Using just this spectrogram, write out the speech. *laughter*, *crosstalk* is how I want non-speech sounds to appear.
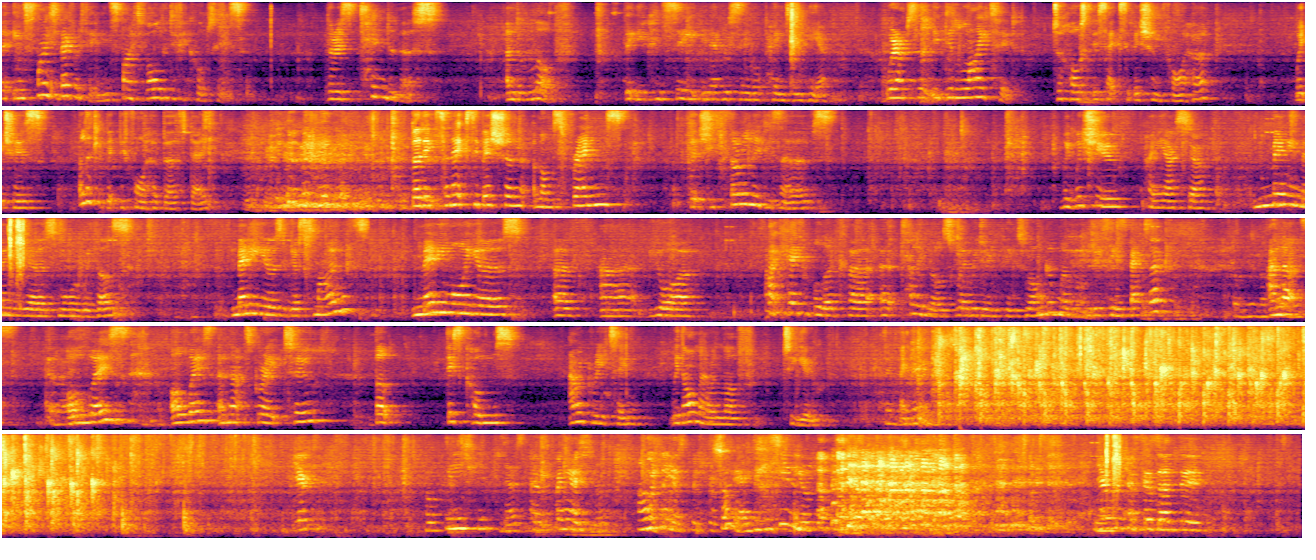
that in spite of everything, in spite of all the difficulties, there is tenderness and a love that you can see in every single painting here. We're absolutely delighted to host this exhibition for her, which is a little bit before her birthday. *laughs* but it's an exhibition amongst friends that she thoroughly deserves. We wish you, Panyasya, many, many years more with us, many years of your smiles, many more years of uh, your quite capable of uh, uh, telling us where we're doing things wrong and where we can do things better. And that's always, always, and that's great too. But this comes our greeting with all our love to you. Thank you. Як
